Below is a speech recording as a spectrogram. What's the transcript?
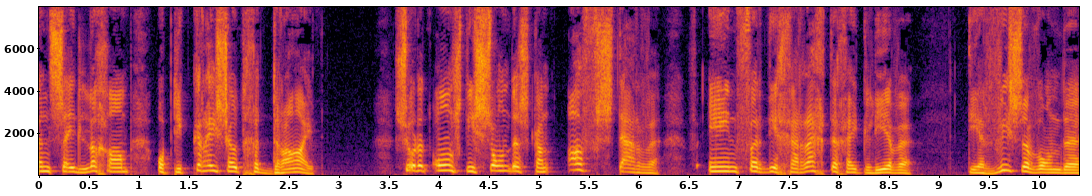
in sy liggaam op die kruishout gedra het sodat ons die sondes kan afsterwe en vir die geregtigheid lewe deur wie se wonde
